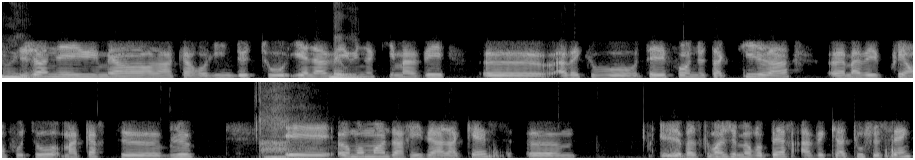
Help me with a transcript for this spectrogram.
Oui. J'en ai eu, mais alors là, Caroline, de tout. Il y en avait oui. une qui m'avait, euh, avec vos téléphones tactiles, là, elle m'avait pris en photo ma carte euh, bleue. Ah. Et au moment d'arriver à la caisse, euh, parce que moi je me repère avec la touche 5,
